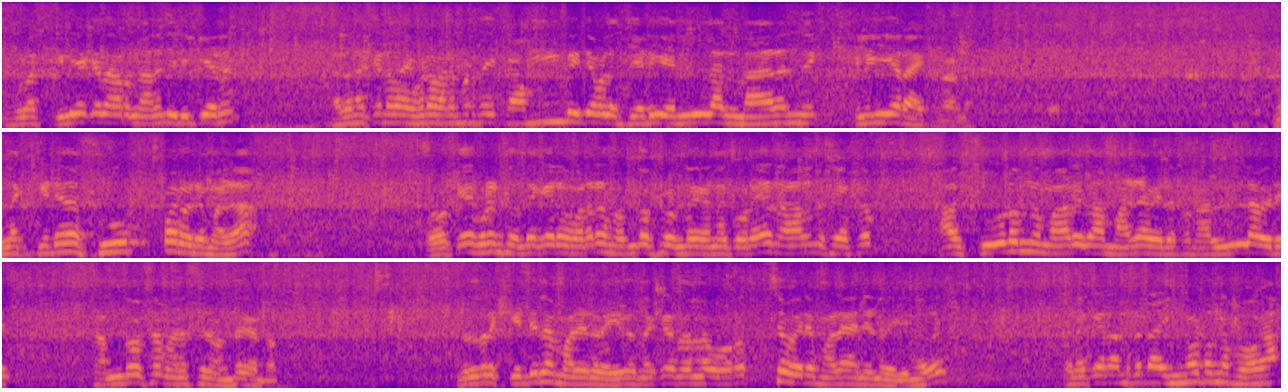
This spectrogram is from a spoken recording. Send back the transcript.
നമ്മളെ കിളിയൊക്കെ തവണ നനഞ്ഞിരിക്കുകയാണ്. അതിനൊക്കെ ഇവിടെ വരുമ്പോഴത്തേക്ക് കംപ്ലീറ്റ് ഉള്ള ചെടി എല്ലാം നനഞ്ഞ് ക്ലിയർ ആയിട്ടുണ്ട് നല്ല കിട സൂപ്പർ ഒരു മഴ. ഓക്കെ ഫ്രണ്ട്സ് എന്തൊക്കെയാണ് വളരെ സന്തോഷമുണ്ട്. കാരണം കുറേ നാളിന് ശേഷം ആ ചൂടൊന്ന് മാറിയത് ആ മഴ പെയ്തപ്പോൾ നല്ല ഒരു സന്തോഷം മനസ്സിലുണ്ട് കേട്ടോ. നല്ലൊരു കിടില മഴയാണ് പെയ്യുന്നത് എന്നൊക്കെ നല്ല ഉറച്ച ഒരു മഴ തന്നെയാണ് പെയ്യുന്നത്. എന്നൊക്കെ നമുക്ക് ഇങ്ങോട്ടൊന്ന് പോകാം.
